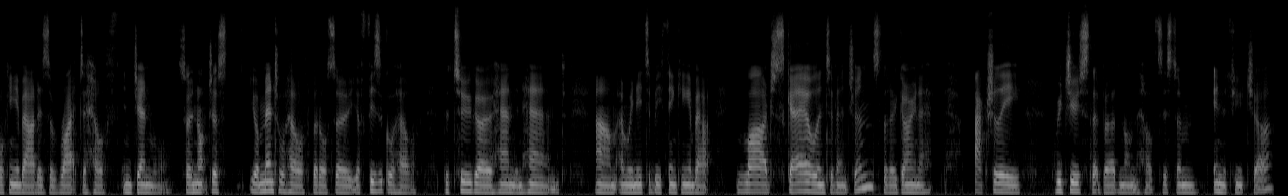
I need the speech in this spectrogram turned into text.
talking about is a right to health in general so not just your mental health but also your physical health the two go hand in hand um, and we need to be thinking about large scale interventions that are going to actually reduce that burden on the health system in the future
